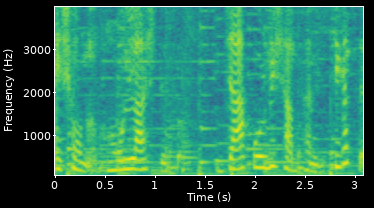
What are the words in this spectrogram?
এই শোন মোল্লা আসতেছে। যা করবি সাবধানে ঠিক আছে?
